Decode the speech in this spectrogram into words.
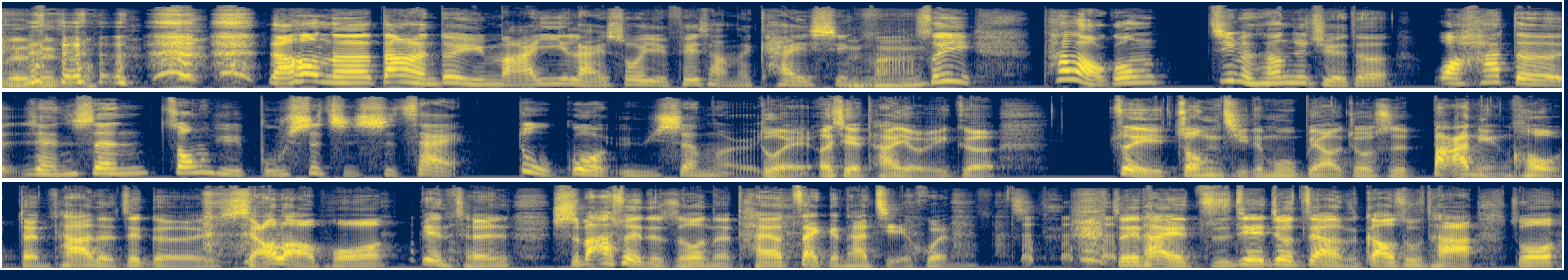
的那种。然后呢，当然对于麻衣来说也非常的开心嘛，嗯、所以她老公基本上就觉得哇，她的人生终于不是只是在度过余生而已。对，而且她有一个。最终极的目标就是八年后，等他的这个小老婆变成 十八岁的时候呢，他要再跟他结婚，所以他也直接就这样子告诉他说，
